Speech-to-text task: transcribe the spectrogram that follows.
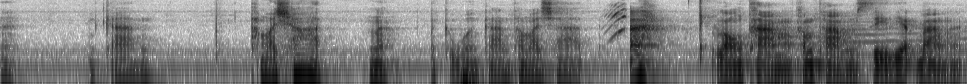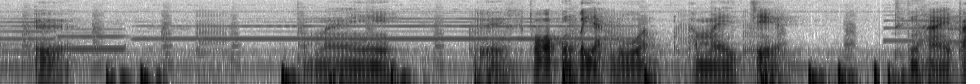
นะเป็นการธรรมชาตินะเป็นกระบวนการธรรมชาติ อะ ลองถามคำถามซีเรียสบ้างนะเออทำไมเออเพราะว่าผมก็อยากรู้อะทำไมเจดถึงหายไป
